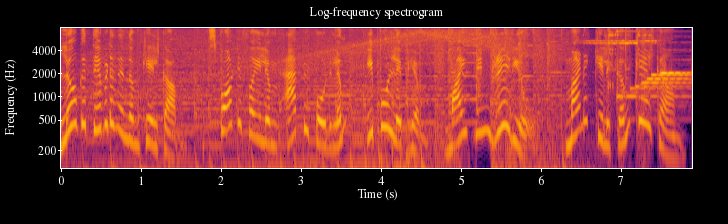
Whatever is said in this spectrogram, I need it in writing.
ലോകത്തെവിടെ നിന്നും കേൾക്കാം? സ്പോട്ടിഫൈയിലും ആപ്പിൾ പോഡിലും ഇപ്പോൾ ലഭ്യം മൈ ഫിൻ റേഡിയോ മണിക്കെലക്കം കേൾക്കാം.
